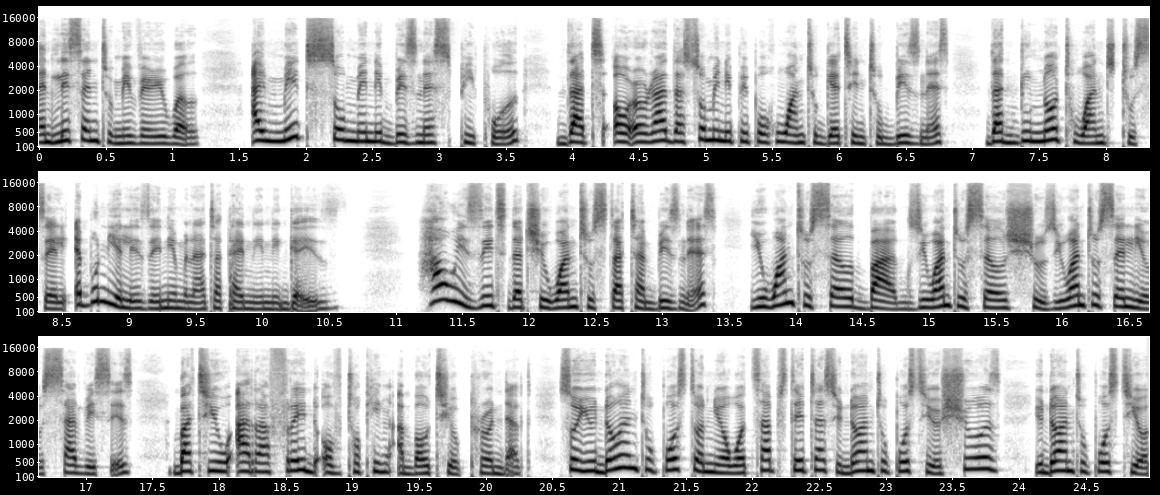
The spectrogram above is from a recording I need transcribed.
and listen to me very well. I meet so many business people that, or, rather, so many people who want to get into business that do not want to sell. Guys? How is it that you want to start a business? You want to sell bags, you want to sell shoes, you want to sell your services, but you are afraid of talking about your product. So you don't want to post on your WhatsApp status, you don't want to post your shoes, you don't want to post your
